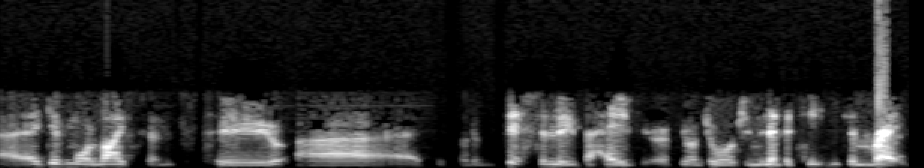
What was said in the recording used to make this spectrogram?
uh, give more license to, uh, to, sort of dissolute behaviour of your Georgian libertines and rakes.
